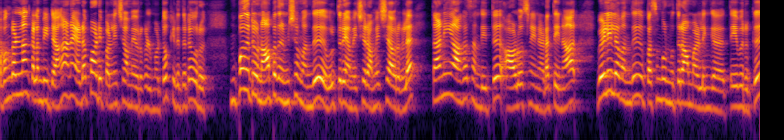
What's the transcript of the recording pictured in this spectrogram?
அவங்கள்லாம் கிளம்பிட்டாங்க. ஆனால் எடப்பாடி பழனிசாமி அவர்கள் மட்டும் கிட்டத்தட்ட ஒரு முப்பது டு நாற்பது நிமிஷம் வந்து உள்துறை அமைச்சர் அமித்ஷா அவர்களை தனியாக சந்தித்து ஆலோசனை நடத்தினார். வெளியில வந்து பசும்பூர் முத்துராமலிங்க தேவருக்கு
